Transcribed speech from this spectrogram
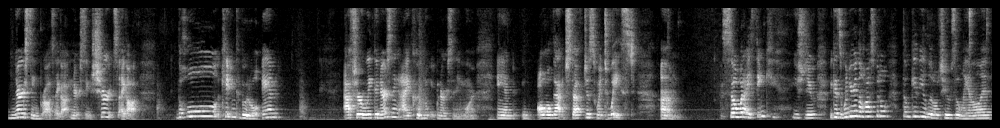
nursing bras. I got nursing shirts. I got the whole kit and caboodle. And after a week of nursing, I couldn't nurse anymore. And all that stuff just went to waste. Um, so what I think you should do, because when you're in the hospital, they'll give you little tubes of lanolin.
